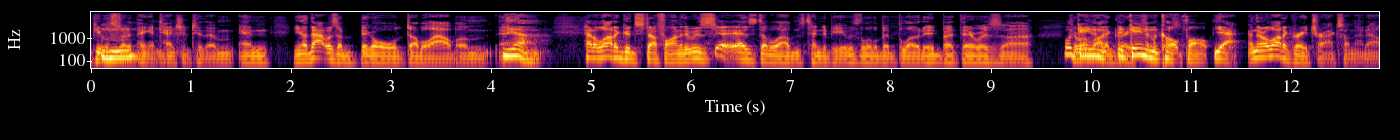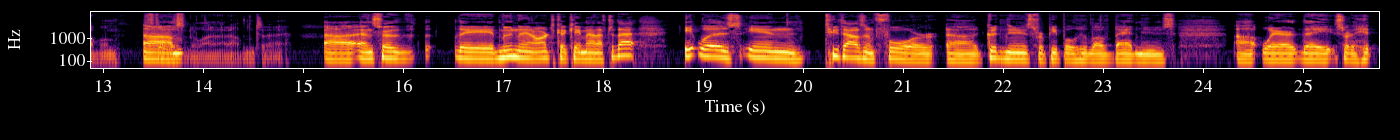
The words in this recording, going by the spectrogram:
People Mm-hmm. started paying attention to them, and you know that was a big old double album. and Yeah. had a lot of good stuff on it. It was as double albums tend to be. It was a little bit bloated, but there was uh, Well, gained, a lot them, of it gained them a cult following. Yeah, and there were a lot of great tracks on that album. Still Um, listen to a lot of that album today. Uh, and so th- the Moon and Antarctica came out after that. It was in 2004. Uh, good news for people who love bad news, uh, where they sort of hit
